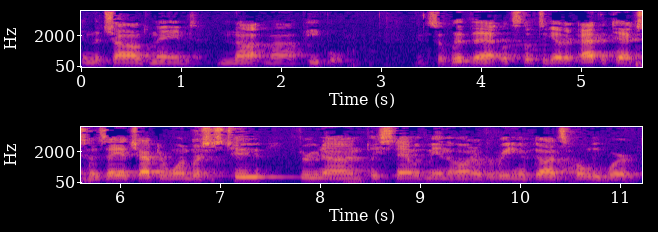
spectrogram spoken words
and the child named Not My People. And so with that, let's look together at the text, Hosea chapter 1 verses 2 through 9. Please stand with me in the honor of the reading of God's holy word.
